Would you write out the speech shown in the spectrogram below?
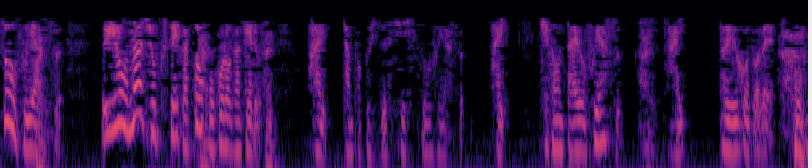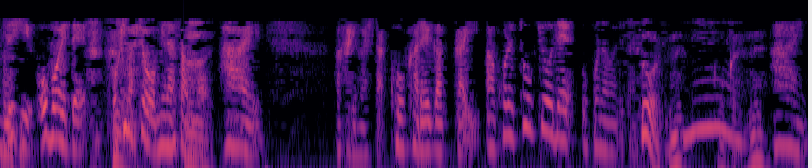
質を増やす。というような食生活を心がける。ははいい。タンパク質、脂質を増やす。はい。ケトン体を増やす。はいはい。ということで、ぜひ覚えておきましょう、皆さんも。ははいい。わかりました。高カレー学会。あ、これ東京で行われたんそうですね。今回ね。はい。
